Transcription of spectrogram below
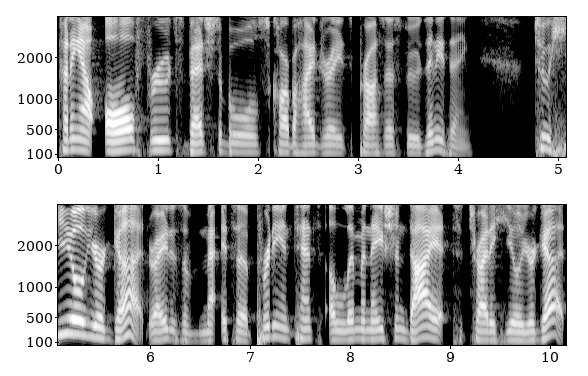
Cutting out all fruits, vegetables, carbohydrates, processed foods, anything to heal your gut, right? It's a it's a pretty intense elimination diet to try to heal your gut.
